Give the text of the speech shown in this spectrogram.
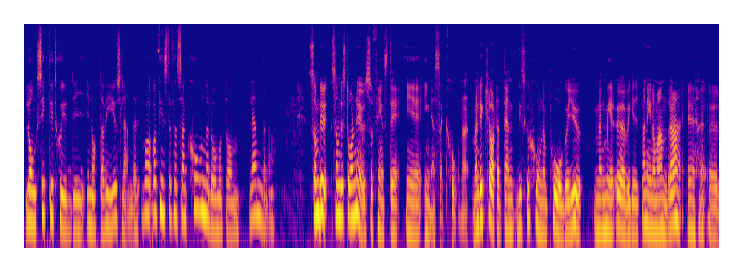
långsiktigt skydd i, i något av EUs länder. Vad, vad finns det för sanktioner då mot de länderna? Som det, som det står nu så finns det eh, inga sanktioner. Men det är klart att den diskussionen pågår ju men mer övergripande inom andra eh, eh,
